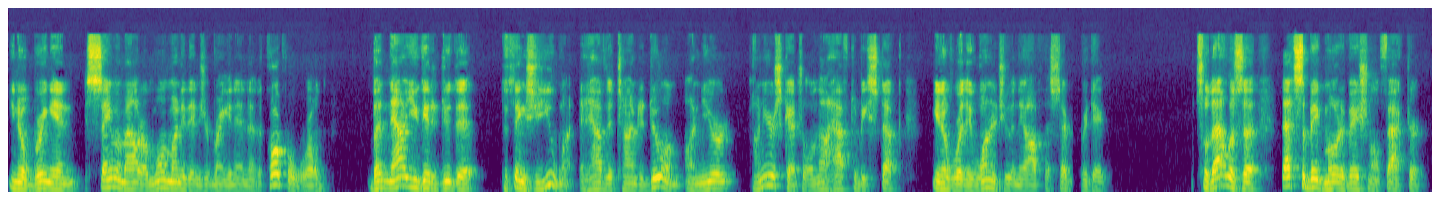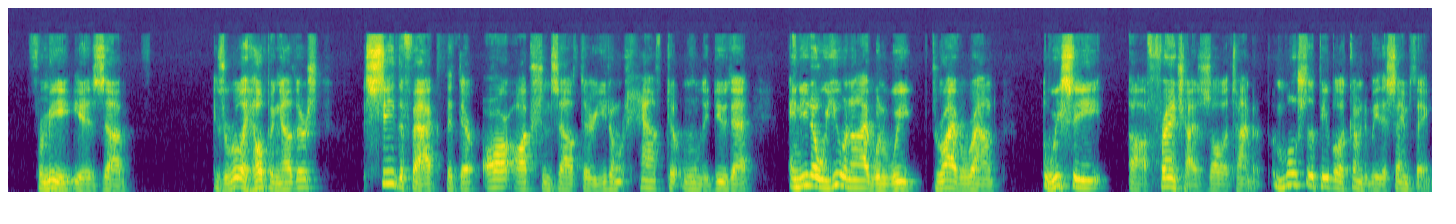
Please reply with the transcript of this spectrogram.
you know, bring in same amount or more money than you're bringing in in the corporate world, but now you get to do the the things you want and have the time to do them on your on your schedule and not have to be stuck, you know, where they wanted you in the office every day. So that was a that's the big motivational factor for me is uh, is really helping others see the fact that there are options out there. You don't have to only do that. And you know, you and I, when we drive around, we see uh, franchises all the time. Most of the people that come to me, the same thing.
